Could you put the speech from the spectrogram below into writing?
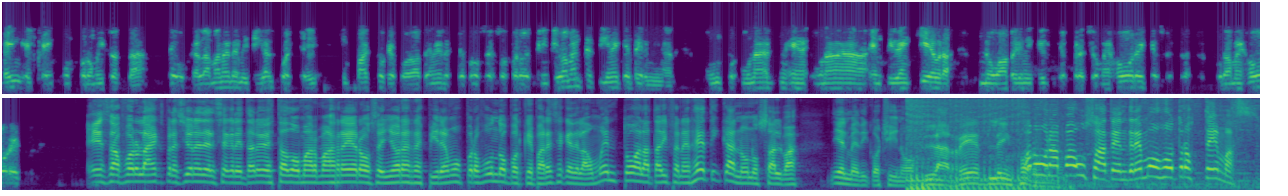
ven el que el compromiso está de buscar la manera de mitigar cualquier impacto que pueda tener este proceso, pero definitivamente tiene que terminar. una, una entidad en quiebra no va a permitir que el precio mejore, que su infraestructura mejore. Esas fueron las expresiones del secretario de Estado Omar Marrero. Señores, respiremos profundo porque parece que del aumento a la tarifa energética no nos salva ni el médico chino. La red le informa. Vamos a una pausa, tendremos otros temas.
